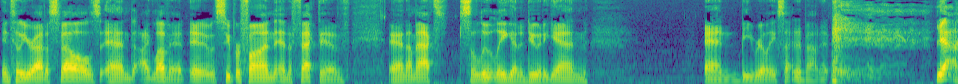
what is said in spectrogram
until you're out of spells, and I love it. It was super fun and effective, and I'm absolutely going to do it again and be really excited about it. yeah.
